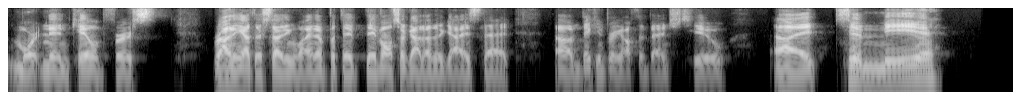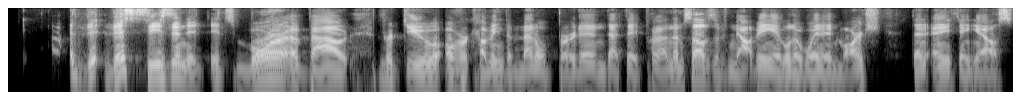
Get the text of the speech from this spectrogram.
Morton and Caleb Furst rounding out their starting lineup, but they've they've also got other guys that um, they can bring off the bench too. Uh, to me, th- this season it, it's more about Purdue overcoming the mental burden that they put on themselves of not being able to win in March than anything else.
